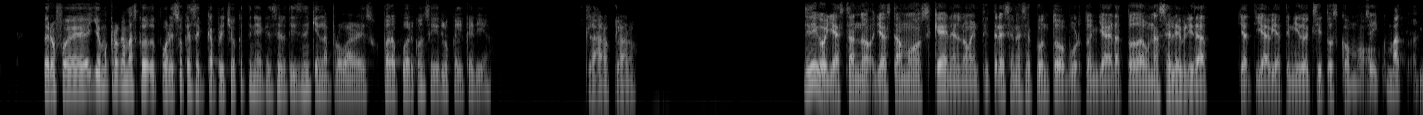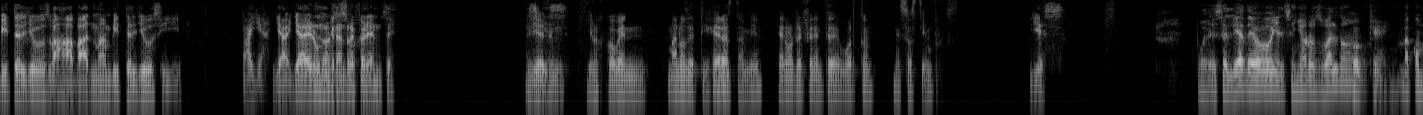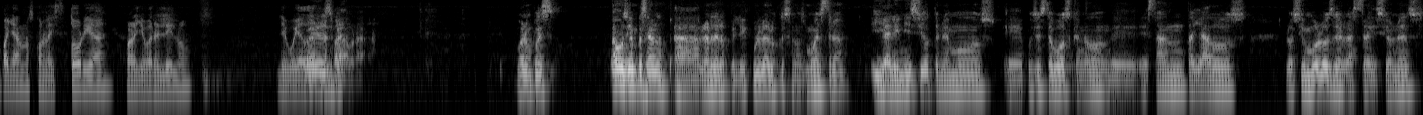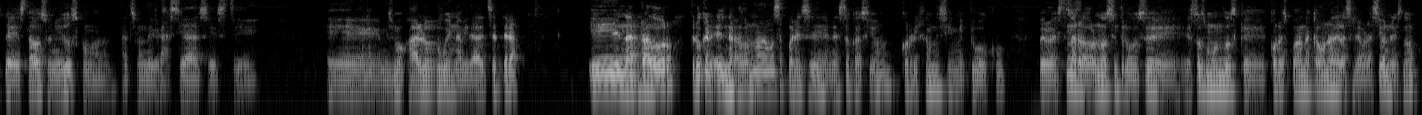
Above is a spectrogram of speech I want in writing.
pero fue, yo me creo que más por eso que se caprichó que tenía que ser Disney quien la probara eso, para poder conseguir lo que él quería. Claro, claro. Y digo, ya estando, ya estamos, ¿qué? En el 93, en ese punto Burton ya era toda una celebridad, ya, ya había tenido éxitos como Sí, con Batman. Beetlejuice, ajá, Batman, Beetlejuice y vaya, ya, ya era un Edward gran Scissorhands. referente. Y Así el, es. y el joven Manos de Tijeras también era un referente de Burton en esos tiempos. Yes. Pues el día de hoy el señor Osvaldo va a acompañarnos con la historia para llevar el hilo. Le voy a dar Pues la va. palabra. Bueno, pues vamos a empezar a hablar de la película, lo que se nos muestra. Y al inicio tenemos eh, pues este bosque, ¿no? Donde están tallados los símbolos de las tradiciones de Estados Unidos, como Acción de Gracias, este, eh, mismo Halloween, Navidad, etcétera. Y el narrador, creo que el narrador nada más aparece en esta ocasión, corríjame si me equivoco, pero este narrador nos introduce estos mundos que corresponden a cada una de las celebraciones, ¿no?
